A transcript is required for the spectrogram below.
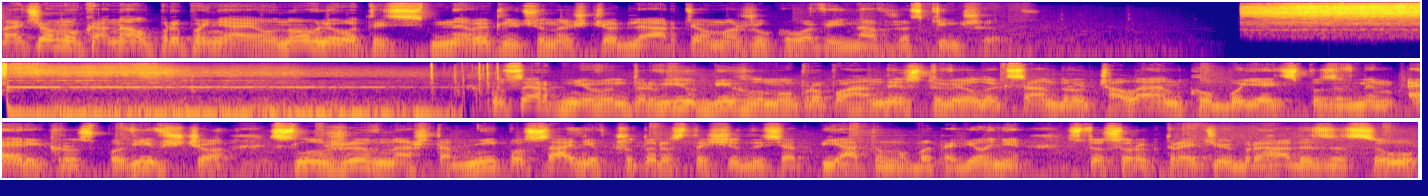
На цьому канал припиняє оновлюватись. Не виключено, що для Артема Жукова війна вже скінчилась. У серпні в інтерв'ю біглому пропагандистові Олександру Чаленку боєць з позивним Ерік розповів, що служив на штабній посаді в 465-му батальйоні 143-ї бригади ЗСУ,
